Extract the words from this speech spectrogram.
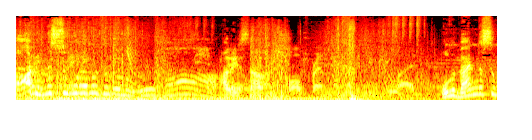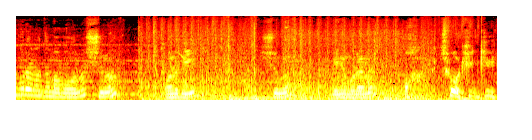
Abi nasıl vuramadım onu? Sağ var. Oğlum ben nasıl vuramadım ama onu? Şunu. Onu değil. Şunu. Beni vuranı. Oh, çok ilginç.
